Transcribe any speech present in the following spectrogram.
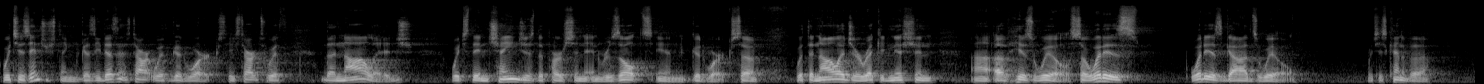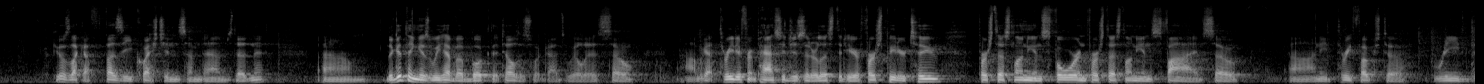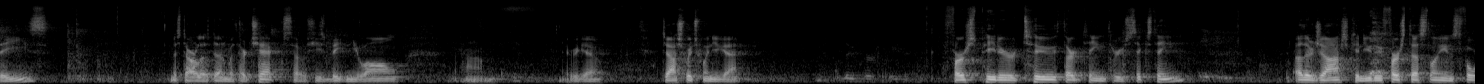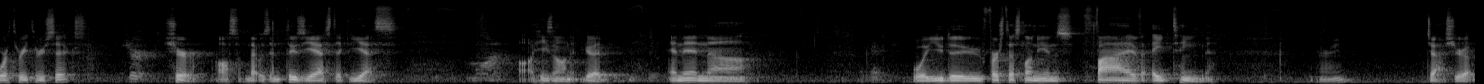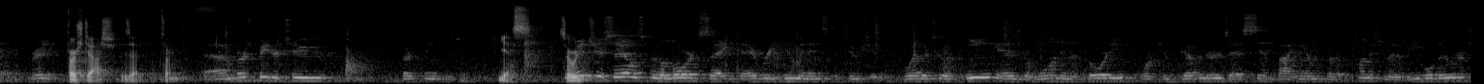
Which is interesting because he doesn't start with good works. He starts with the knowledge, which then changes the person and results in good works. So, with the knowledge or recognition uh, of his will. So, what is, what is God's will? Which is kind of a, feels like a fuzzy question sometimes, doesn't it? Um, the good thing is we have a book that tells us what God's will is. So, uh, we've got three different passages that are listed here 1 Peter 2, 1 Thessalonians 4, and 1 Thessalonians 5. So uh, I need three folks to read these. Miss Darla's done with her check, so she's beating you all. Um, there we go. Josh, which one you got? 1 Peter 2, 13 through 16. Other Josh, can you do 1 Thessalonians 4, 3 through 6? Sure. Sure. Awesome. That was enthusiastic. Yes. On. Oh, he's on it. Good. And then uh, Okay. will you do 1 Thessalonians 5 18? All right. Josh, you're up. Ready. First, Josh is up. Sorry. Uh, First Peter two, thirteen. Yes. So Submit yourselves for the Lord's sake to every human institution, whether to a king as the one in authority, or to governors as sent by him for the punishment of evildoers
